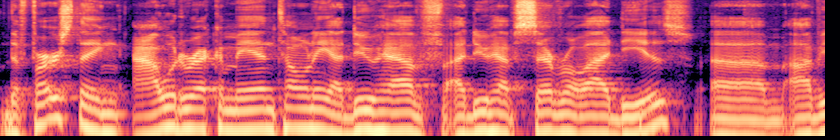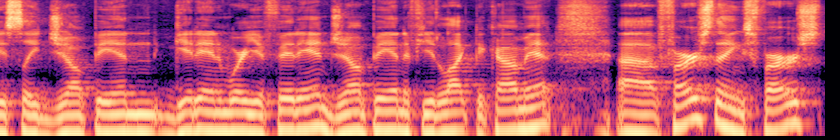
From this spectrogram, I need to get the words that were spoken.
the first thing I would recommend, Tony, I do have I do have several ideas. Um, obviously, jump in, get in where you fit in, jump in if you'd like to comment. Uh, first things first,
